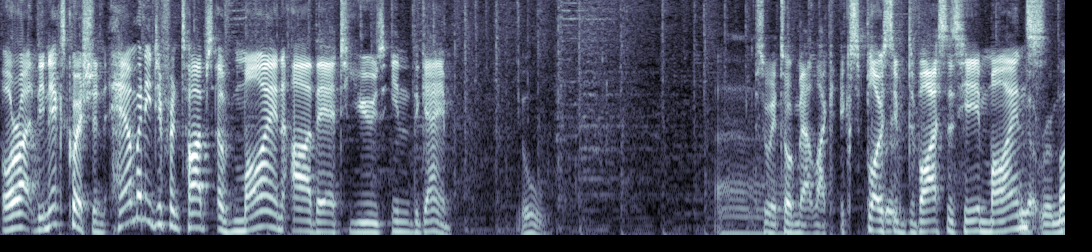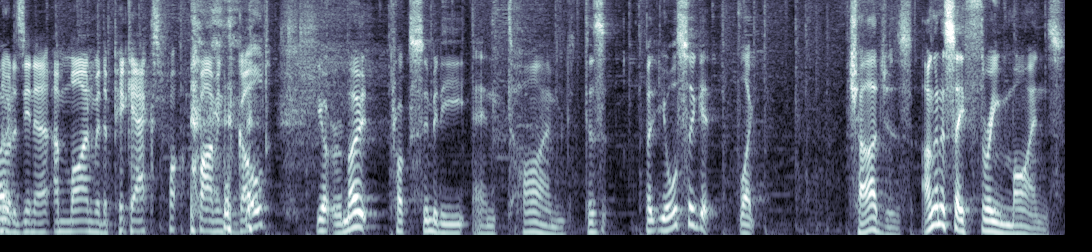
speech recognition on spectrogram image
All right, the next question. How many different types of mine are there to use in the game? Ooh. So we're talking about like explosive devices here, mines, got remote. not as in a, a mine with a pickaxe fa- farming for gold. You got remote, proximity, and timed. Does but you also get like charges. I'm gonna say three mines.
